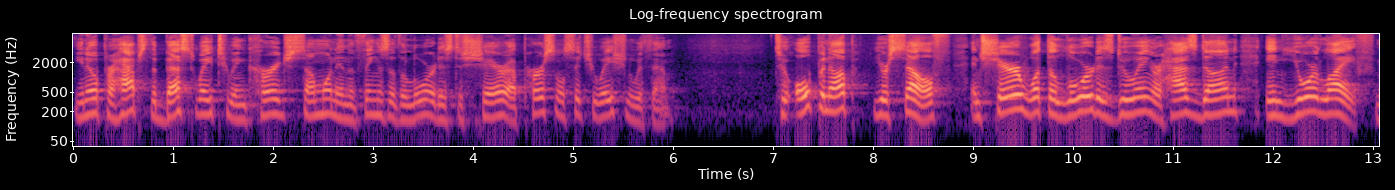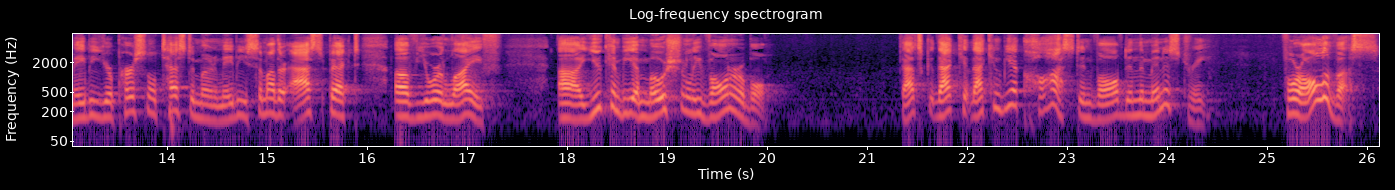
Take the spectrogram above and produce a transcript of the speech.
You know, perhaps the best way to encourage someone in the things of the Lord is to share a personal situation with them to open up yourself and share what the Lord is doing or has done in your life, maybe your personal testimony, maybe some other aspect of your life, uh, you can be emotionally vulnerable. That's, that, can, that can be a cost involved in the ministry for all of us.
